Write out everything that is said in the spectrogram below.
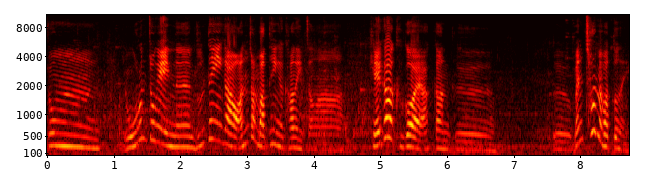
좀 오른쪽에 있는 눈탱이가 완전 마탱이가 애 있잖아. 걔가 그거야. 약간 그, 그, 맨 처음에 봤던 애.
